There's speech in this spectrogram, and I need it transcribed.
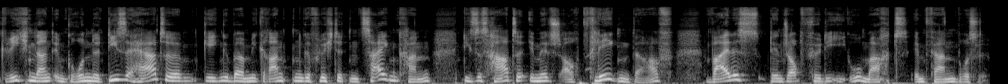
Griechenland im Grunde diese Härte gegenüber Migranten, Geflüchteten zeigen kann, dieses harte Image auch pflegen darf, weil es den Job für die EU macht im fernen Brüssel.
